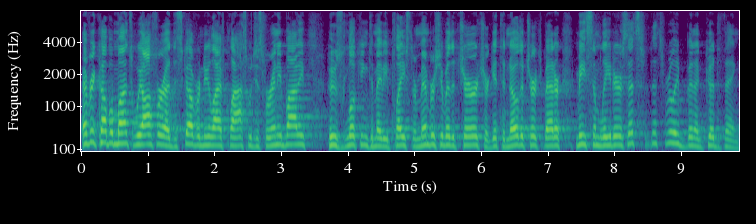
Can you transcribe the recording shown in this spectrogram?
Every couple months, we offer a Discover New Life class, which is for anybody who's looking to maybe place their membership of the church or get to know the church better, meet some leaders. That's, that's really been a good thing.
